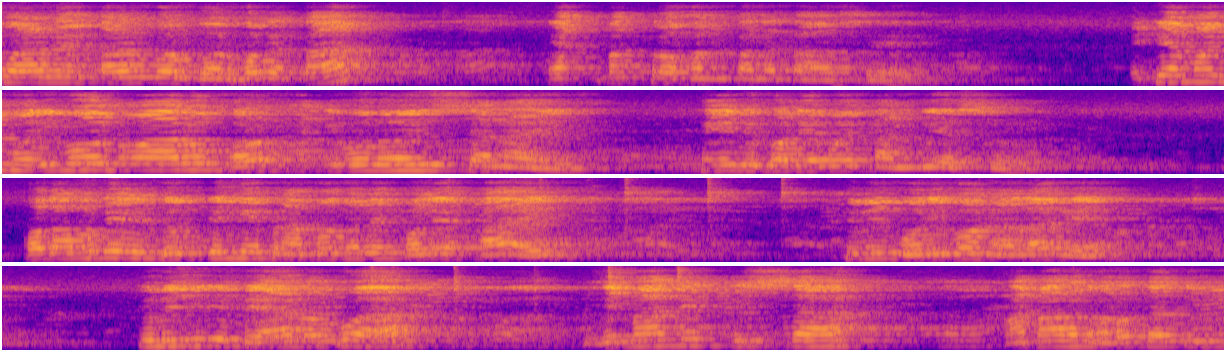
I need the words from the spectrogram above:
পৰা নাই কাৰণ মোৰ গৰ্ভত এটা একমাত্ৰ সন্তান এটা আছে। এতিয়া মই মৰিব নোৱাৰোঁ, ঘৰত থাকিবলৈ ইচ্ছা নাই। সেই দুখতে মই কান্দি আছোঁ। কলাপতিৰ দুখ দেখি ব্ৰাহ্মণজনে ক'লে, আই, তুমি মৰিব নালাগে। তুমি যদি বেয়া নোপোৱা, যিমান দিন ইচ্ছা আমাৰ ঘৰতে তুমি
